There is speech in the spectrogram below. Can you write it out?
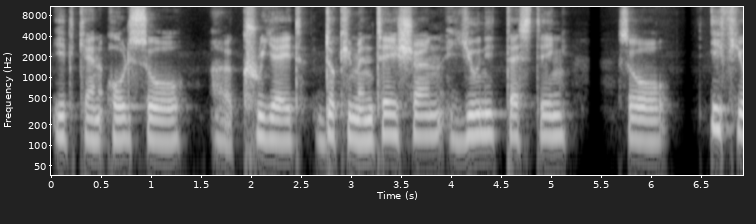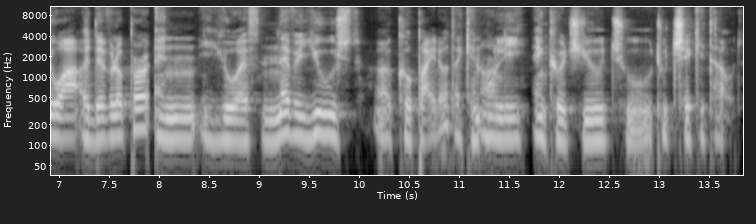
It can also uh, create documentation, unit testing. So if you are a developer and you have never used uh, Copilot, I can only encourage you to, to check it out.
